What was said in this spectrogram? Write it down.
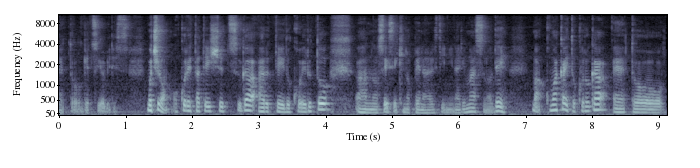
えっと、月曜日です。もちろん、遅れた提出がある程度超えると、あの、成績のペナルティになりますので、まあ、細かいところが、えっと、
